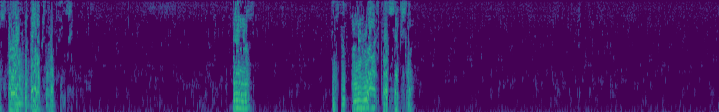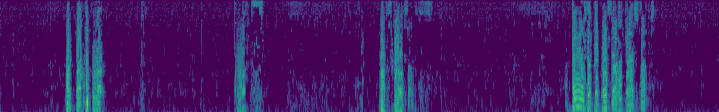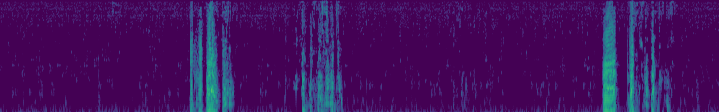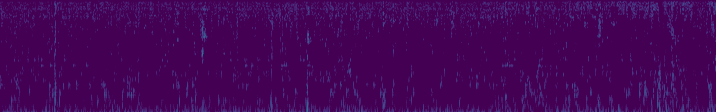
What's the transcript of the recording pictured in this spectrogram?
understand the direction of fusion. B is the area of perception. Perpendicular towards Max directions. D the constant.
